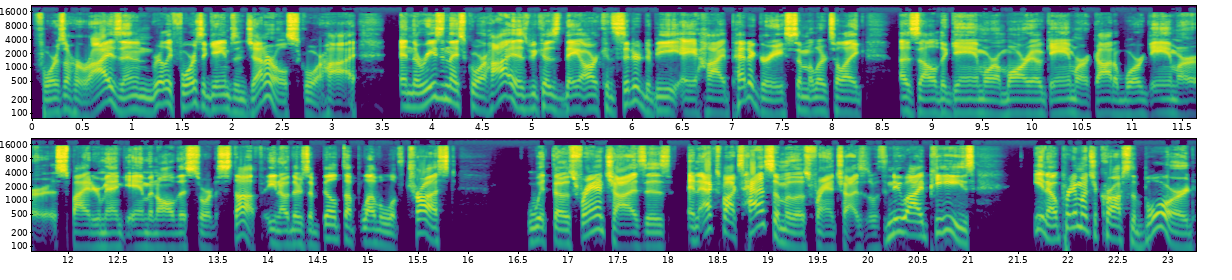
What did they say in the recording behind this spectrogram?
Forza Horizon, and really Forza games in general score high. And the reason they score high is because they are considered to be a high pedigree, similar to like a Zelda game or a Mario game or a God of War game or a Spider Man game and all this sort of stuff. You know, there's a built up level of trust with those franchises. And Xbox has some of those franchises with new IPs, you know, pretty much across the board.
